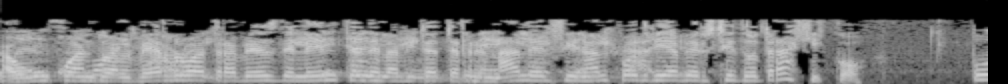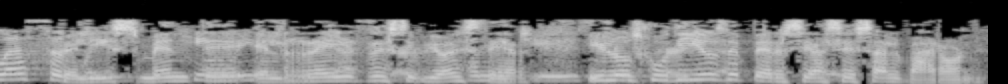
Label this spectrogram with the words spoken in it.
aun cuando al verlo a través del ente de la vida terrenal el final podría haber sido trágico. Felizmente el rey recibió a Esther y los judíos de Persia se salvaron.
